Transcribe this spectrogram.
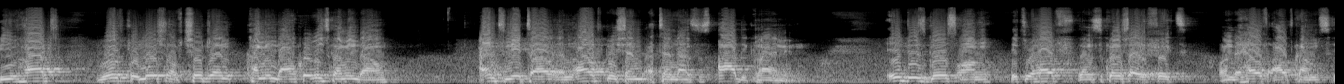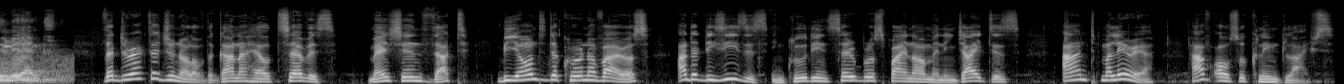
You've had growth promotion of children coming down, COVID coming down, antenatal and outpatient attendances are declining. If this goes on, it will have a consequential effect on the health outcomes in the end. The Director General of the Ghana Health Service mentions that beyond the coronavirus, other diseases including cerebrospinal meningitis and malaria have also claimed lives.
